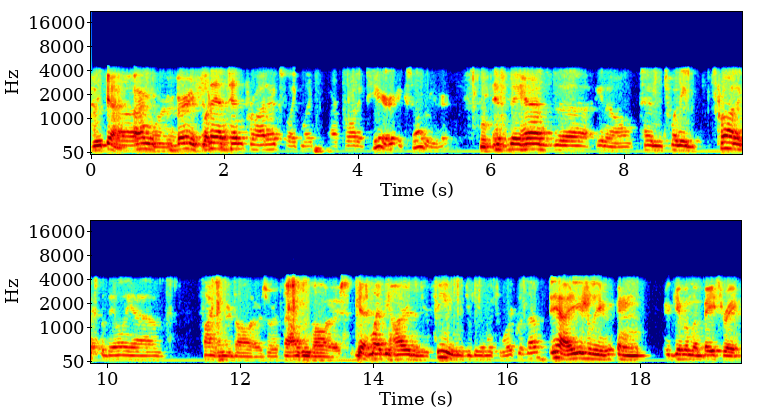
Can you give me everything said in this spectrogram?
group Yeah, I'm or very if they had ten products like my our product here, Accelerator. Mhm. If they had uh, you know 10, 20 products, but they only have five hundred dollars or a thousand dollars, which Yeah. might be higher than your fee, would you be able to work with them? Yeah, I usually um, give them a base rate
